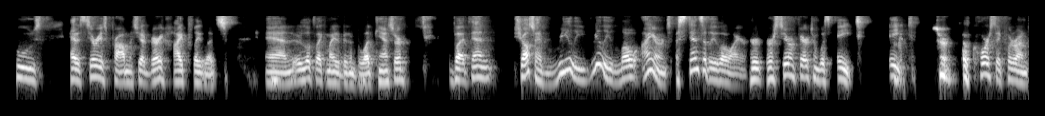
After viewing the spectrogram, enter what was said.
who's had a serious problem. She had very high platelets and it looked like it might have been a blood cancer. But then she also had really, really low irons, ostensibly low iron. Her, her serum ferritin was eight, eight. Sure. Of course, they put her on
